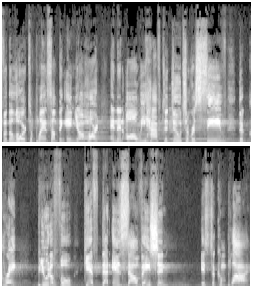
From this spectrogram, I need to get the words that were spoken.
for the Lord to plant something in your heart. And then all we have to do to receive the great, beautiful gift that is salvation is to comply.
